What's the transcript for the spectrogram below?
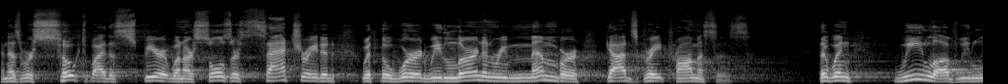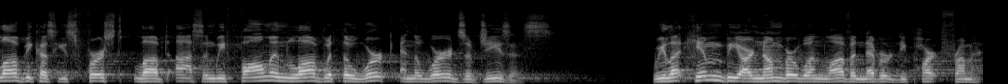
And as we're soaked by the Spirit, when our souls are saturated with the Word, we learn and remember God's great promises. That when we love, we love because He's first loved us, and we fall in love with the work and the words of Jesus. We let Him be our number one love and never depart from it.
